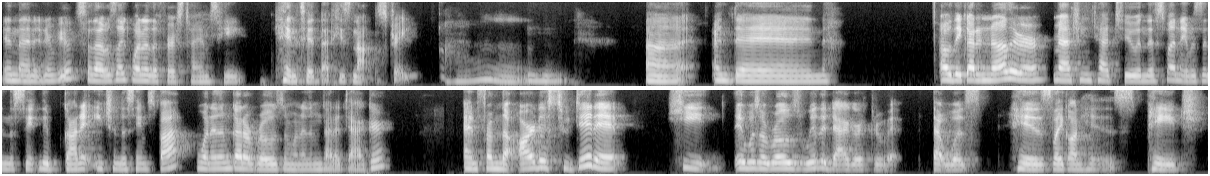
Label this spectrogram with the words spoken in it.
in that interview. So that was like one of the first times he hinted that he's not straight. Oh. Mhm. Uh, and then, oh, they got another matching tattoo, and this one it was in the same. They got it each in the same spot. One of them got a rose, and one of them got a dagger. And from the artist who did it, he it was a rose with a dagger through it. That was his like on his page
